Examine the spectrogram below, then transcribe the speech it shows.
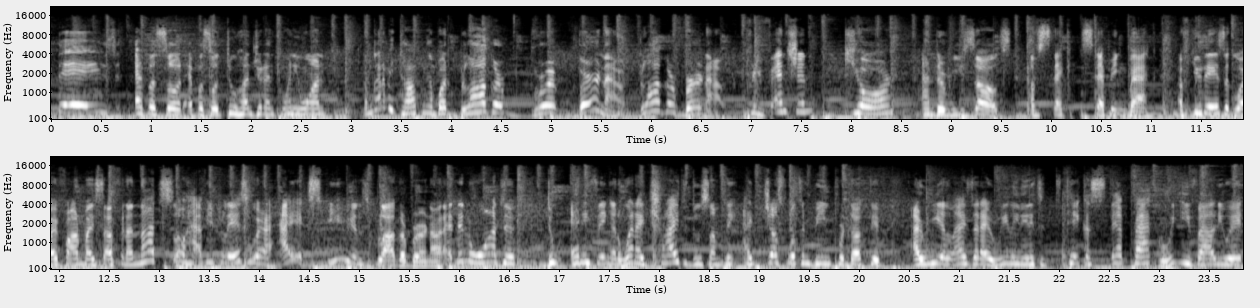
today's episode, episode 221, I'm going to be talking about blogger bur- burnout, blogger burnout, prevention, cure, and the results of ste- stepping back. A few days ago, I found myself in a not so happy place where I experienced blogger burnout. I didn't want to do anything, and when I tried to do something, I just wasn't being productive. I realized that I really needed to take a step back, reevaluate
